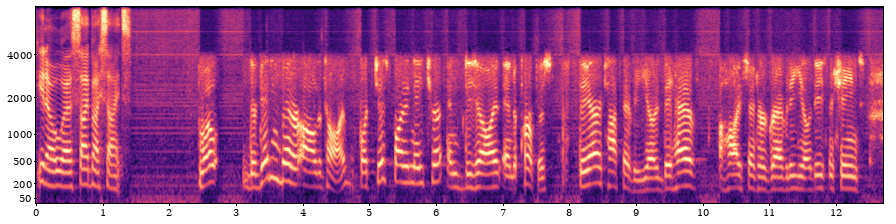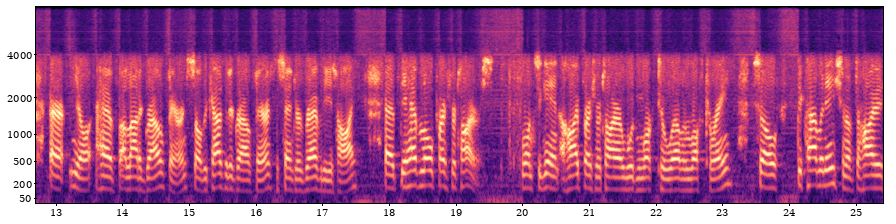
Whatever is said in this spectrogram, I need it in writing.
you know, side by sides? Well, they're getting better all the time, but just by the nature and design and the purpose, they are top heavy. You know, they have a high center of gravity. You know, these machines, are, you know, have a lot of ground clearance. So because of the ground clearance, the center of gravity is high. Uh, they have low pressure tires. Once again, a high pressure tire wouldn't work too well in rough terrain. So the combination of the high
